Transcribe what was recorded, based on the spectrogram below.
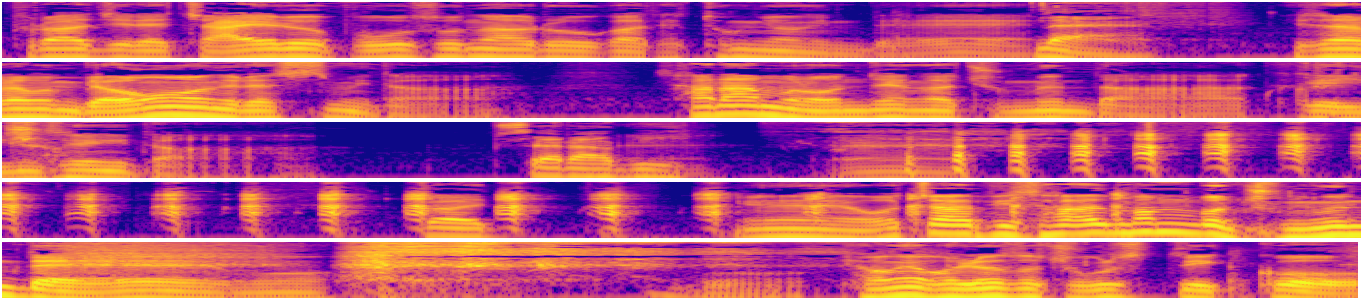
브라질의 자이르 보소나루가 대통령인데 네. 이 사람은 명언을 했습니다. 사람은 언젠가 죽는다. 그게 그렇죠. 인생이다. 세라비. 예. 그러니까 예, 어차피 사람 한 번 죽는데 뭐, 뭐 병에 걸려서 죽을 수도 있고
